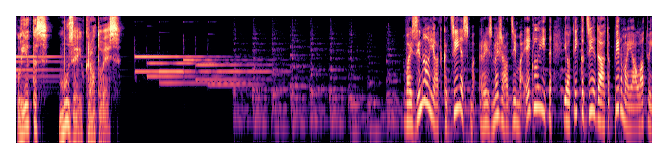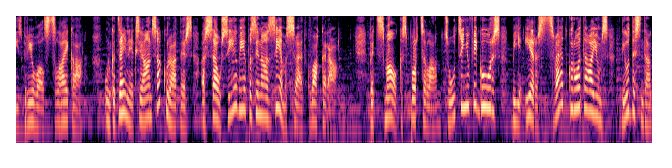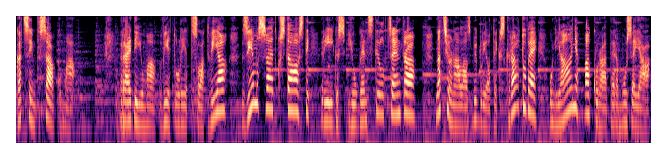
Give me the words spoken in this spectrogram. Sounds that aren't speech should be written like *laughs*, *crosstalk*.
lietas muzeju krātuvēs. Vai zinājāt, ka dziesma reiz mežā dzima eglīte jau tika dziedāta pirmajā Latvijas brīvvalsts laikā, un ka dzinieks Jānis Akurāters ar savu sievu iepazinās Ziemassvētku vakarā? Pēc smalkas porcelāna cūciņu figūras bija ierasts svētku rotājums 20. gadsimta sākumā. Raidījumā Vietu lietas Latvijā, Ziemassvētku stāsti Rīgas Jugendstila centrā, Nacionālās bibliotekas krātuvē un Jāņa Akurātera muzejā.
